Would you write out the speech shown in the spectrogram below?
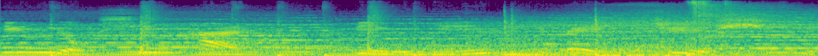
丁有辛亥，丙寅乙未具诗。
